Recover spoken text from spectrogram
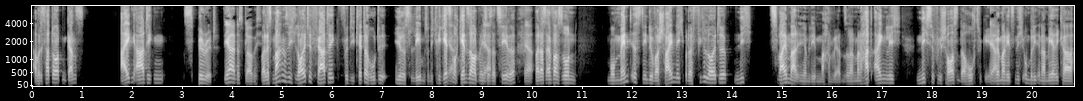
aber das hat dort einen ganz eigenartigen Spirit. Ja, das glaube ich. Weil es machen sich Leute fertig für die Kletterroute ihres Lebens. Und ich kriege jetzt Ja. noch Gänsehaut, wenn ich Ja. das erzähle, Ja. weil das einfach so ein Moment ist, den du wahrscheinlich oder viele Leute nicht zweimal in ihrem Leben machen werden, sondern man hat eigentlich nicht so viel Chancen, da hochzugehen, Ja. wenn man jetzt nicht unbedingt in Amerika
